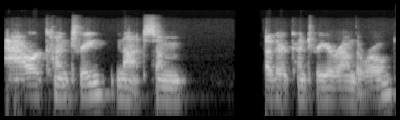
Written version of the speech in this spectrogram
our country not some other country around the world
